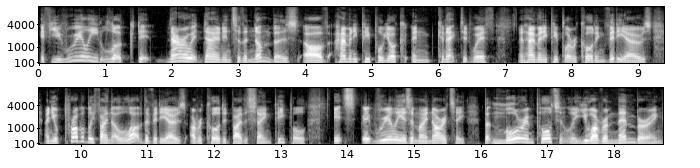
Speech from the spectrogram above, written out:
if you really looked at narrow it down into the numbers of how many people you're in connected with and how many people are recording videos and you'll probably find that a lot of the videos are recorded by the same people. It's it really is a minority. But more importantly you are remembering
